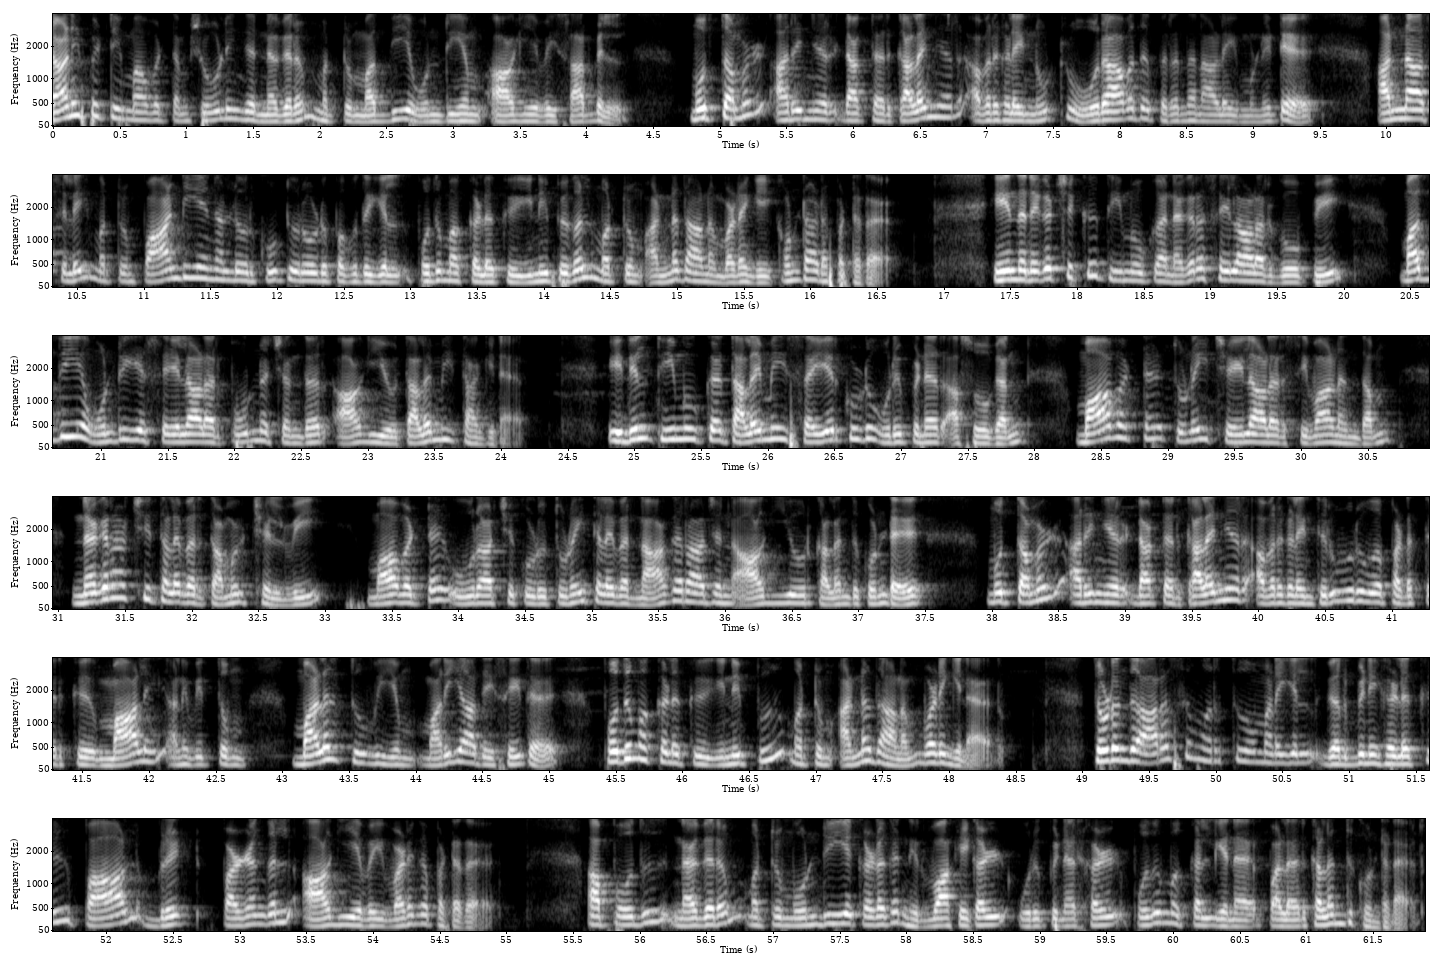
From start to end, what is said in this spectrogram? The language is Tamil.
ராணிப்பேட்டை மாவட்டம் ஷோலிங்கர் நகரம் மற்றும் மத்திய ஒன்றியம் ஆகியவை சார்பில் முத்தமிழ் அறிஞர் டாக்டர் கலைஞர் அவர்களை நூற்று ஓராவது பிறந்த நாளை முன்னிட்டு அண்ணா சிலை மற்றும் பாண்டியநல்லூர் கூட்டுரோடு பகுதியில் பொதுமக்களுக்கு இனிப்புகள் மற்றும் அன்னதானம் வழங்கி கொண்டாடப்பட்டது. இந்த நிகழ்ச்சிக்கு திமுக நகர செயலாளர் கோபி மத்திய ஒன்றிய செயலாளர் பூர்ணச்சந்தர் ஆகியோர் தலைமை தாங்கினர். இதில் திமுக தலைமை செயற்குழு உறுப்பினர் அசோகன் மாவட்ட துணை செயலாளர் சிவானந்தம் நகராட்சி தலைவர் தமிழ்ச்செல்வி மாவட்ட ஊராட்சி குழு துணைத் தலைவர் நாகராஜன் ஆகியோர் கலந்து கொண்டு முத்தமிழ் அறிஞர் டாக்டர் கலைஞர் அவர்களின் திருவுருவப் படத்திற்கு மாலை அணிவித்தும் மலர் தூவியும் மரியாதை செய்து பொதுமக்களுக்கு இனிப்பு மற்றும் அன்னதானம் வழங்கினர். தொடர்ந்து அரசு மருத்துவமனையில் கர்ப்பிணிகளுக்கு பால் பிரெட் பழங்கள் ஆகியவை வழங்கப்பட்டது அப்போது நகரம் மற்றும் ஒன்றிய கழக நிர்வாகிகள் உறுப்பினர்கள் பொதுமக்கள் என பலர் கலந்து கொண்டனர்.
